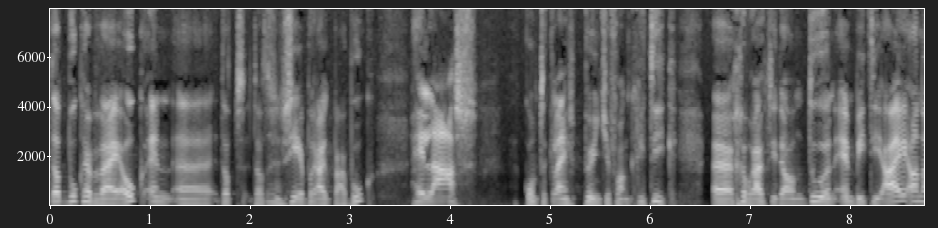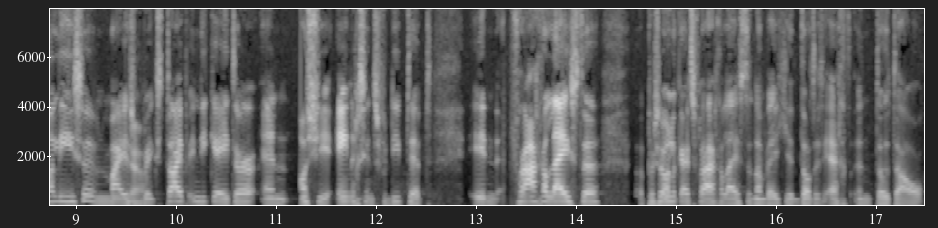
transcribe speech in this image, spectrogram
Dat boek hebben wij ook en dat, dat is een zeer bruikbaar boek. Helaas komt een klein puntje van kritiek. Eh, gebruikt hij dan, doe een MBTI-analyse, een Myers-Briggs Type Indicator. En als je je enigszins verdiept hebt in vragenlijsten, eh, persoonlijkheidsvragenlijsten, dan weet je dat is echt een totaal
